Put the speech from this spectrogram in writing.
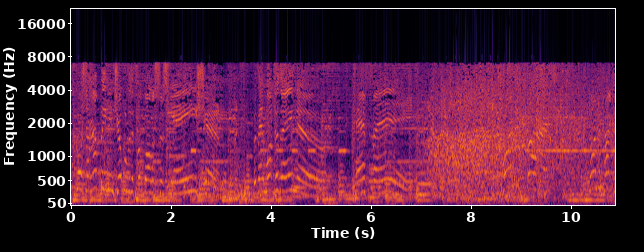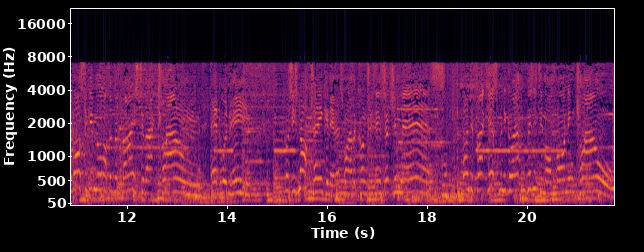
Of course, I have been in trouble with the Football Association. But then what do they know? FA. Point of fact, point of fact, I've also given a lot of advice to that clown, Edward Heath. Course, he's not taking it. That's why the country's in such a mess. Point of fact, he asked me to go out and visit him on Morning Cloud.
